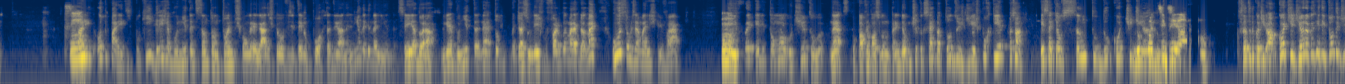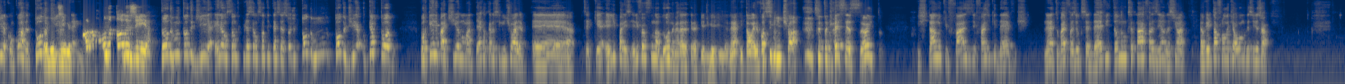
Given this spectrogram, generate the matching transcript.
Sim. Outro parênteses. Por que igreja bonita de Santo Antônio dos Congregados que eu visitei no Porto, Adriana? Linda, linda, linda. Você ia adorar. Igreja bonita, né? Todo de azulejo por fora, uma coisa maravilhosa. Mas o São José Maria Escrivá, hum. ele, foi, ele tomou o título, né? O Papa João Paulo II, para ele, deu um título que serve para todos os dias. Por quê? Pessoal, esse aqui é o santo do cotidiano. Do cotidiano. Santo do cotidiano. Ó, cotidiano é coisa que a gente tem todo dia, concorda? Todo, todo dia, dia. tem. Todo mundo, todo dia. Todo mundo, todo dia. Ele é um santo que podia ser um santo intercessor de todo mundo, todo dia, o tempo todo. Porque ele batia numa tecla que era o seguinte: olha, é... você quer. Ele, parece... ele foi o fundador, na verdade, da terapia de guerrilha, né? Então ele falou o seguinte: ó, se tu quer ser santo, está no que fazes e faz o que deves. Né? Tu vai fazer o que você deve estando no que você está fazendo. Assim, ó, é o que ele está falando aqui ao longo desse dia. Assim, ó,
